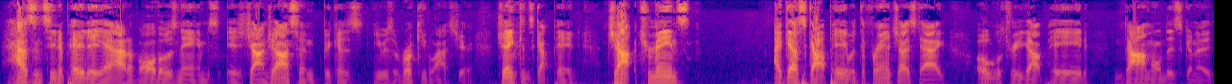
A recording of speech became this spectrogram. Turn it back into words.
hasn't seen a payday yet out of all those names is John Johnson because he was a rookie last year. Jenkins got paid. Jo- Trumaine's, I guess, got paid with the franchise tag. Ogletree got paid. Donald is going to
